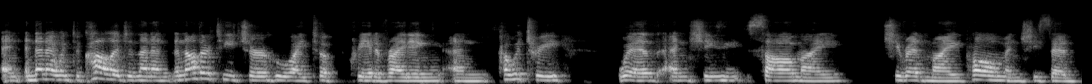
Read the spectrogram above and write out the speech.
And and then i went to college and then another teacher who i took creative writing and poetry with and she saw my she read my poem and she said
